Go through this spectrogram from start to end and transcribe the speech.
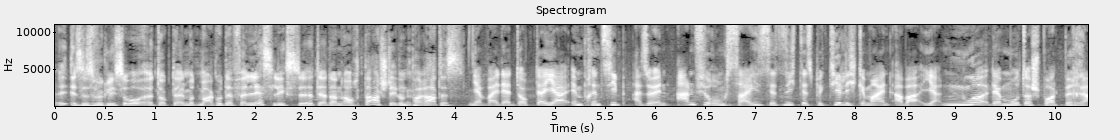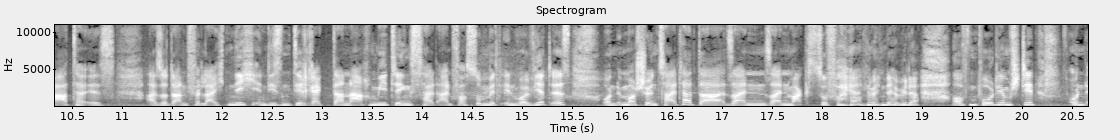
äh, ist es wirklich so, äh, Dr. Helmut Marko der verlässlichste, der dann auch dasteht und parat ist. Ja, weil der Doktor ja im Prinzip, also in Anführungszeichen, ist jetzt nicht despektierlich gemeint, aber ja nur der Motorsportberater ist. Also dann vielleicht nicht in diesen direkt danach Meetings halt einfach so mit involviert ist und immer schön Zeit hat, da seinen, seinen Max zu feiern, wenn der wieder auf dem Podium steht. Und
